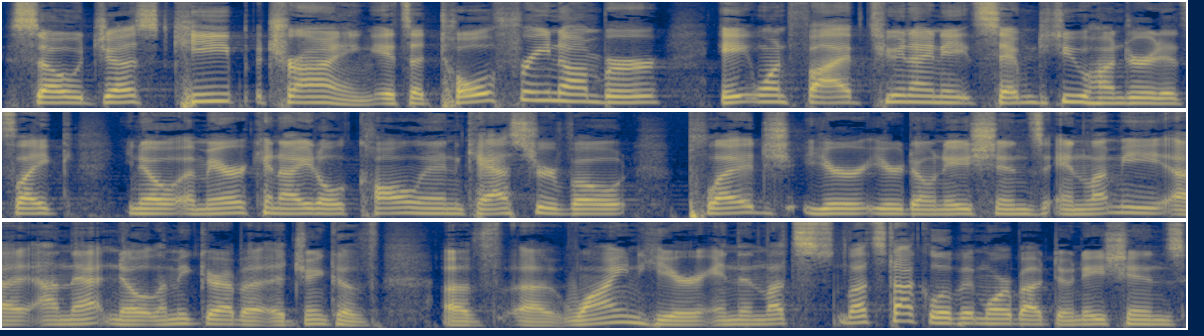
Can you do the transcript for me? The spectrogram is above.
So just keep trying. It's a toll free number, 815 298 7200. It's like, you know, American Idol. Call in, cast your vote, pledge your, your donations. And let me, uh, on that note, let me grab a, a drink of, of uh, wine here, and then let's, let's talk a little bit more about donations,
